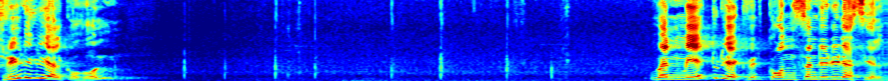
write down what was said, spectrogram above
3 degree alcohol when made to react with concentrated HCl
